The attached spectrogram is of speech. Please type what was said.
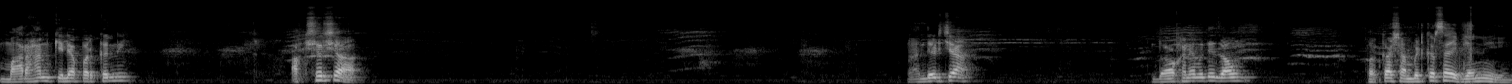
मारहाण केल्याप्रकरणी अक्षरशः नांदेडच्या दवाखान्यामध्ये जाऊन प्रकाश आंबेडकर साहेब यांनी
